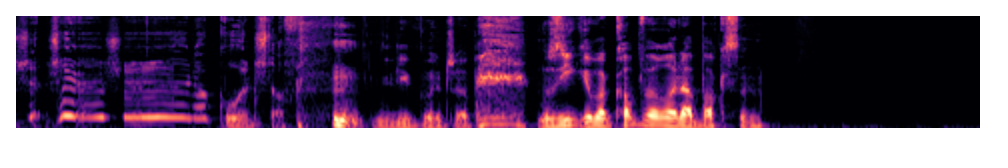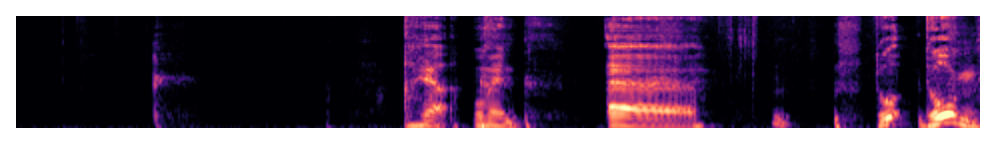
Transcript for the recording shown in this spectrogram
sch- schöner Kohlenstoff. Die Kohlenstoff. Musik über Kopfhörer oder Boxen? Ach ja, Moment. äh, Dro Drogen.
